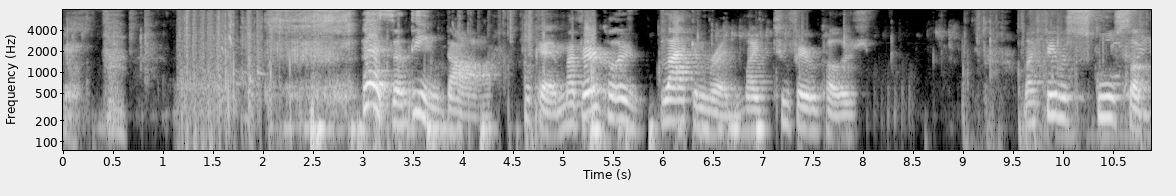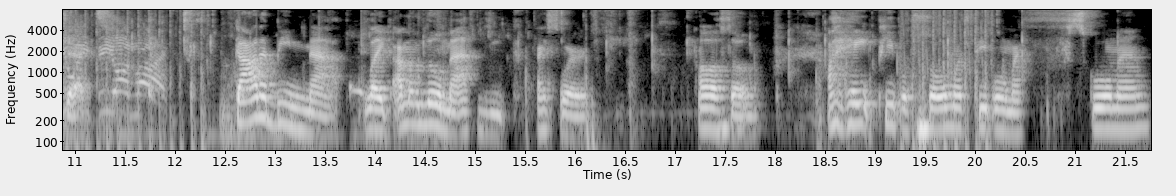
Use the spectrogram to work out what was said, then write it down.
Essa tinta. Okay, my favorite color is black and red. My two favorite colors. My favorite school subject. Gotta be math. Like, I'm a little math geek. I swear. Also, I hate people, so much people in my school, man.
